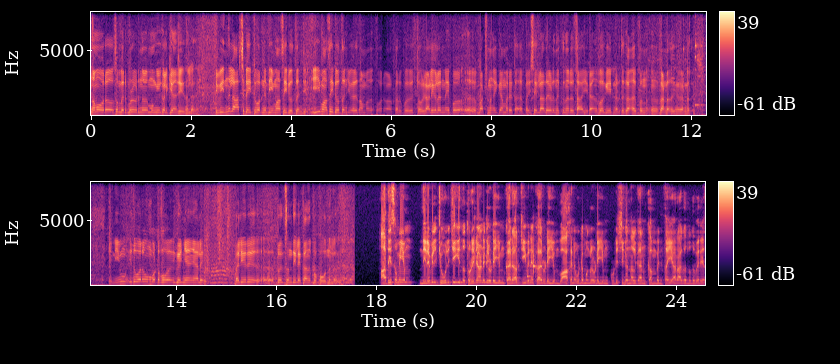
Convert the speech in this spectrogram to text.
നമ്മൾ ഓരോ ദിവസം വരുമ്പോഴും ഇവിടുന്ന് മുങ്ങി കളിക്കുകയാണ് ചെയ്യുന്നുള്ളത് ഇപ്പോൾ ഇന്ന് ലാസ്റ്റ് ഡേറ്റ് പറഞ്ഞിട്ട് ഈ മാസം ഇരുപത്തഞ്ച്. ഈ മാസം ഇരുപത്തഞ്ച് വരെ നമ്മൾ ആൾക്കാർ ഇപ്പോൾ തൊഴിലാളികൾ തന്നെ ഇപ്പോൾ ഭക്ഷണം കഴിക്കാൻ വരെ പൈസ ഇല്ലാതെ ഇവിടെ നിൽക്കുന്ന ഒരു സാഹചര്യമാണ് ഇപ്പോൾ ഗേറ്റിന്റെ അടുത്ത് ഇപ്പം കണ്ടത് കണ്ടത്. ഇനിയും ഇതുപോലെ മുമ്പോട്ട് പോയി കഴിഞ്ഞു കഴിഞ്ഞാൽ വലിയൊരു പ്രതിസന്ധിയിലേക്കാണ് ഇപ്പോൾ പോകുന്നുള്ളത്. അതേസമയം നിലവിൽ ജോലി ചെയ്യുന്ന തൊഴിലാളികളുടെയും കരാർ ജീവനക്കാരുടെയും വാഹന ഉടമകളുടെയും കുടിശ്ശിക നൽകാൻ കമ്പനി തയ്യാറാകുന്നതുവരെ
